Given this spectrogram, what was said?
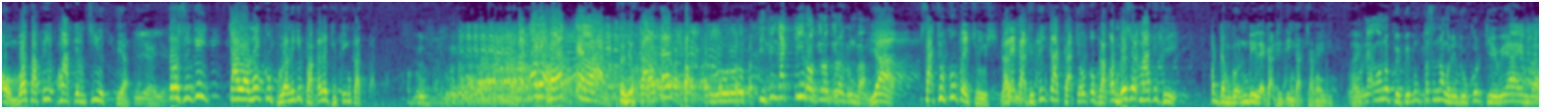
ombo tapi makin ciut ya. Iya, iya. Terus iki calone kuburan iki bakal ditingkat. Kok kaya hotelan. ya gak hotel tok. Lho, lho, lho, ditingkat piro kira-kira iku, Bang? Ya, sak cukupe Jus. Lah lek gak ditingkat gak cukup. Lah kon besok mati di pedem nggo endi lek gak ditingkat jang iki. Oh, nek ngono bebekmu peseno nggone ndukur dhewe ae, Mbak.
